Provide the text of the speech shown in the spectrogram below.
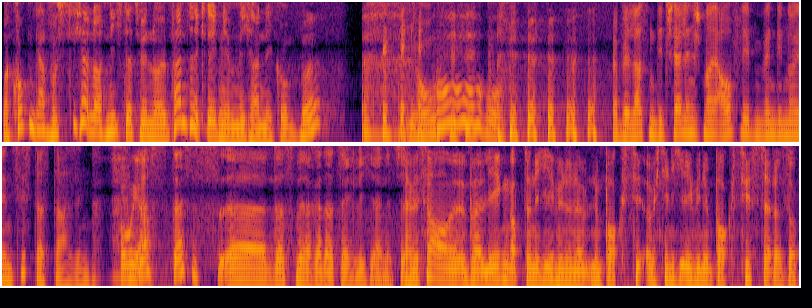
Mal gucken, da wusste ich ja noch nicht, dass wir neue Panzer kriegen im Mechanikum. Ne? Oh. wir lassen die Challenge neu aufleben, wenn die neuen Sisters da sind. Oh ja. Das, das, ist, äh, das wäre tatsächlich eine Challenge. Da müssen wir auch mal überlegen, ob, du nicht irgendwie eine, eine Box, ob ich dir nicht irgendwie eine Box Sister oder so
